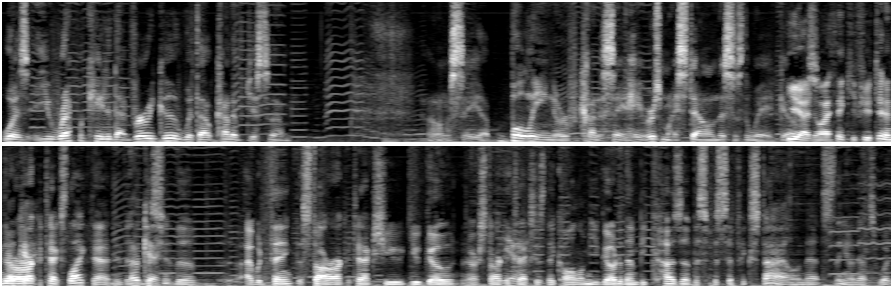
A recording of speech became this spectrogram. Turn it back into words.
was you replicated that very good without kind of just um, I don't want to say uh, bullying or kind of saying, "Hey, here's my style and this is the way it goes." Yeah, no, I think if you and there Okay. are architects like that. The, the- Okay. the- I would think the star architects you you go or star Yeah. architects as they call them, you go to them because of a specific style, and that's you know that's what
